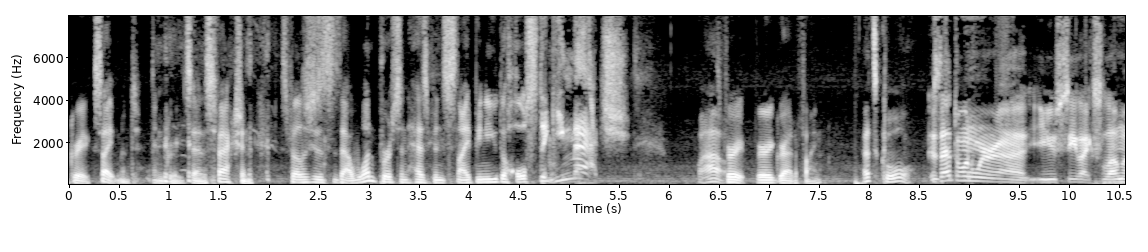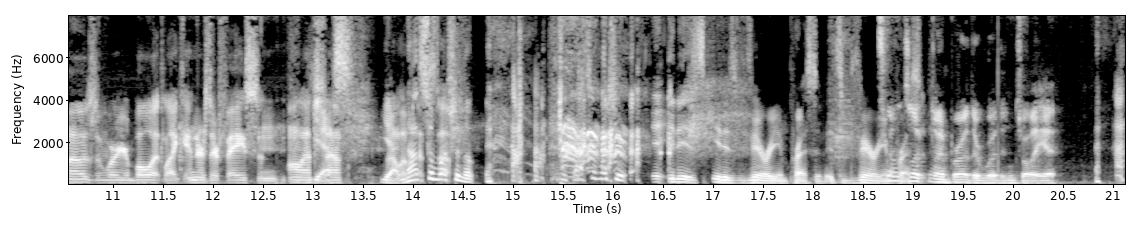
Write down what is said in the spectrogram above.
great excitement and great satisfaction. Especially since that one person has been sniping you the whole stinking match. Wow, Very, very gratifying. that's cool. Is that the one where uh, you see like slow mos of where your bullet like enters their face and all that Yes. stuff? I Yeah, love not so much in stuff. the. not so much. In, it, it is. It is very impressive. It's very impressive. Sounds like my brother would enjoy it.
